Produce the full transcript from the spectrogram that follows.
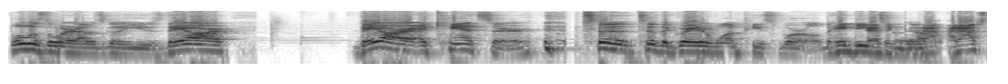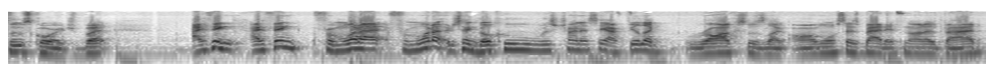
what was the word I was going to use? They are they are a cancer to to the greater One Piece world. They need definitely. to An, go. an absolute scourge. But I think I think from what I from what I understand, Goku was trying to say, I feel like Rocks was like almost as bad, if not as bad.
